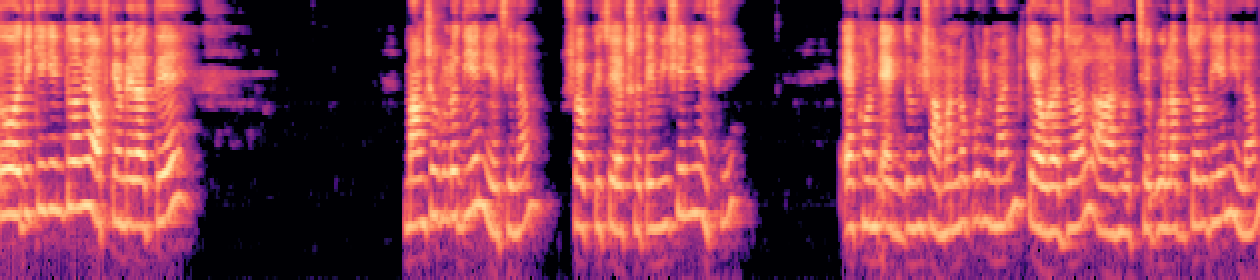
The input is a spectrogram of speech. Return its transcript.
তো ওদিকে কিন্তু আমি অফ ক্যামেরাতে মাংসগুলো দিয়ে নিয়েছিলাম। সব কিছু একসাথে মিশিয়ে নিয়েছি। এখন একদমই সামান্য পরিমাণ কেওড়া জল আর হচ্ছে গোলাপ জল দিয়ে নিলাম।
